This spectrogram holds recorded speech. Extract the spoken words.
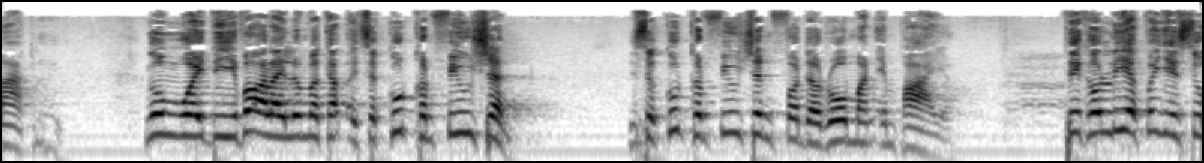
มากเลย งงงวยดีเพราะอะไรรู้ไหมครับ it's a good confusion it's a good confusion for the Roman Empire ที่เขาเรียกพระเยซู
